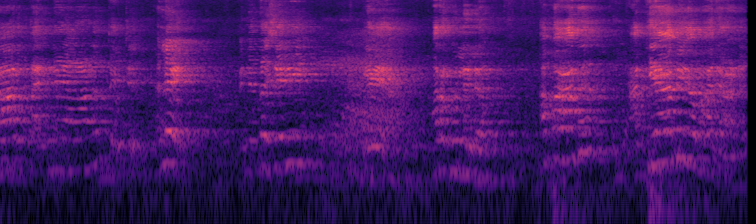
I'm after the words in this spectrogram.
R തന്നെയാണ് തെറ്റ് അല്ലേ പിന്നെ എന്താ ശരി ഏ മറക്കൂലല്ലോ അപ്പൊ അത് അധ്യാപികമാരാണ്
